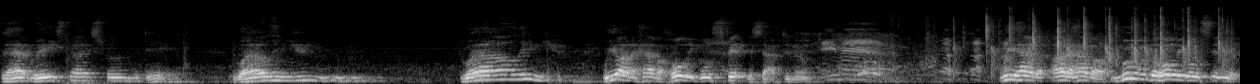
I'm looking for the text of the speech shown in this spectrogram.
that raised Christ from the dead dwell in you, dwell in you. We ought to have a Holy Ghost fit this afternoon. Amen. We have ought to have a move of the Holy Ghost in here.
